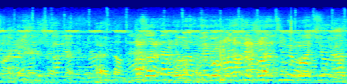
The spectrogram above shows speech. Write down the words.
sanki? Zaten gol atmaya değil. Gol atayım da bırakayım diyor.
